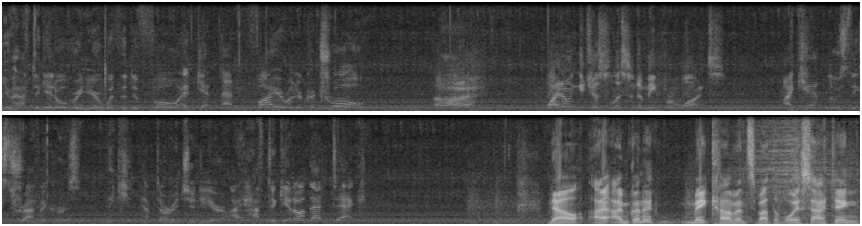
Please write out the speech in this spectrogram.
You have to get over here with the Defoe and get that fire under control. Uh, why don't you just listen to me for once? I can't lose these traffickers. They kidnapped our engineer. I have to get on that deck. Now, I, I'm going to make comments about the voice acting,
